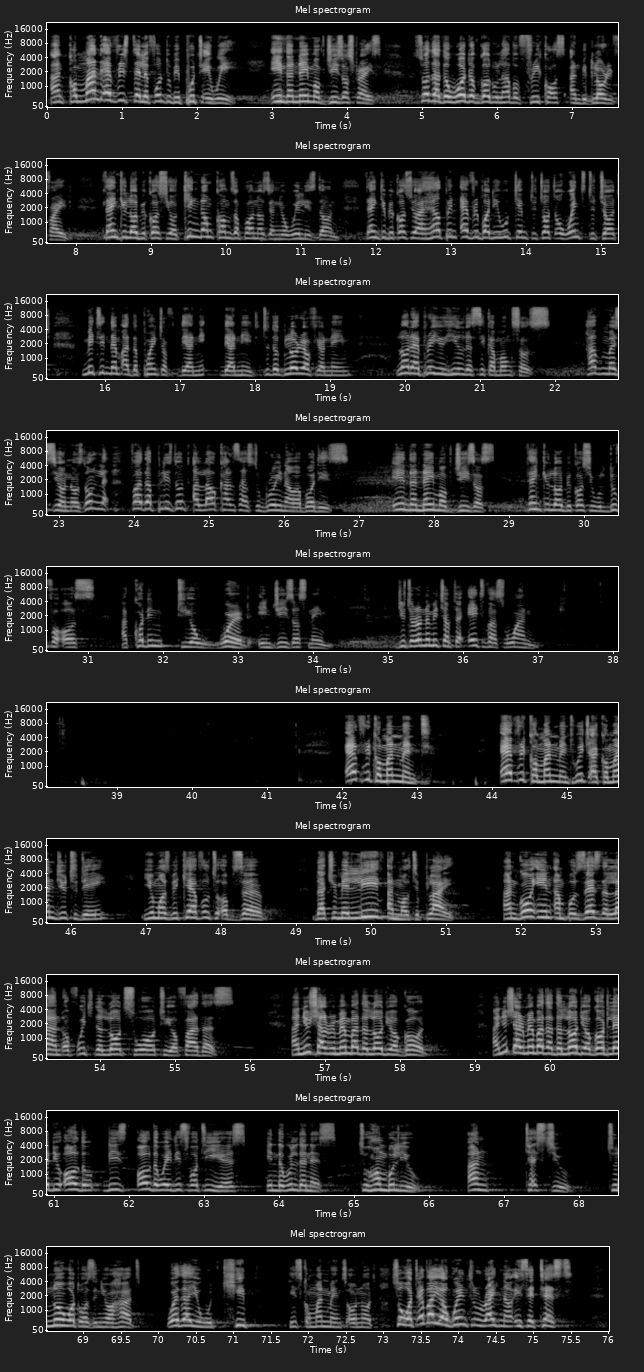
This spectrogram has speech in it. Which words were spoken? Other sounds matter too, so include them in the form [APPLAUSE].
and command every telephone to be put away in the name of Jesus Christ, so that the word of God will have a free course and be glorified. Thank you, Lord, because your kingdom comes upon us and your will is done. Thank you because you are helping everybody who came to church or went to church, meeting them at the point of their, ne- their need. To the glory of your name. Lord, I pray you heal the sick amongst us. Have mercy on us. Don't let, Father, please don't allow cancers to grow in our bodies. In the name of Jesus. Thank you, Lord, because you will do for us according to your word in Jesus' name. Deuteronomy chapter 8, verse 1. Every commandment, every commandment which I command you today, you must be careful to observe, that you may live and multiply, and go in and possess the land of which the Lord swore to your fathers. And you shall remember the Lord your God. And you shall remember that the Lord your God led you all the, these, all the way these 40 years in the wilderness to humble you and test you, to know what was in your heart, whether you would keep his commandments or not. So, whatever you are going through right now is a test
